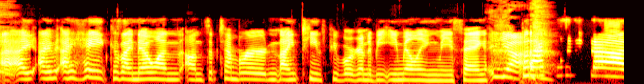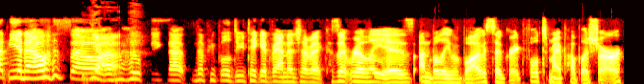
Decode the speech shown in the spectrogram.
I I, I hate because I know on on September nineteenth, people are going to be emailing me saying, "Yeah, but I wanted that," you know. So yeah. I'm hoping that the people do take advantage of it because it really is unbelievable. I was so grateful to my publisher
